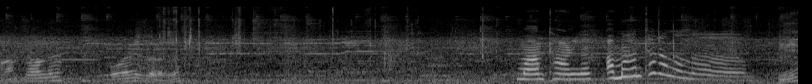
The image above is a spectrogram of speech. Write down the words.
Mantarlı. O en zararlı. Mantarlı. Aa mantar alalım. Niye?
